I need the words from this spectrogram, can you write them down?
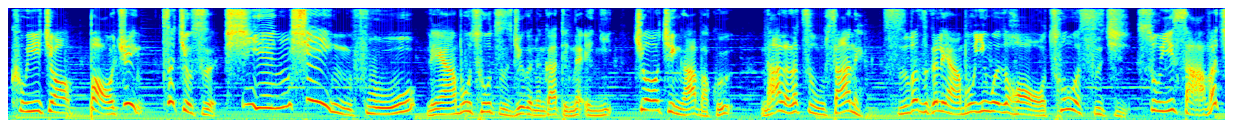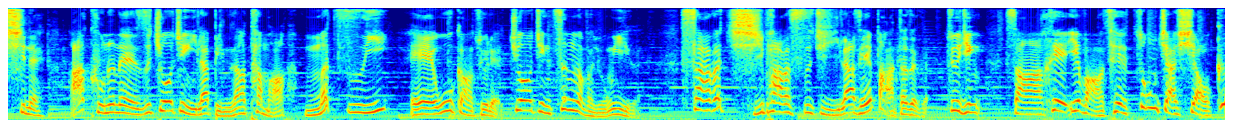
可以叫宝骏，这就是新幸福。两部车子就搿能介停了一年，交警也不管。那辣辣做啥呢？是不是搿两部因为是豪车的司机，所以上不去呢？也可能呢是交警伊拉平常太忙，没注意。闲话讲转来，交警真的不容易的。啥个奇葩的司机，伊拉侪碰得着个。最近，上海一房产中介小哥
